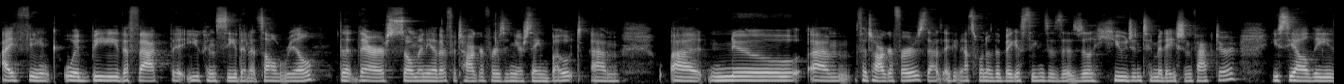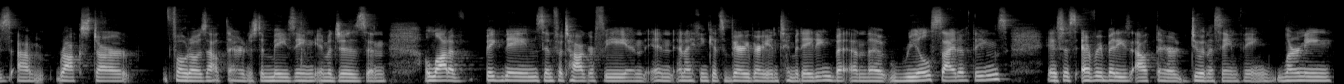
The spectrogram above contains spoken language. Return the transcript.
I think, would be the fact that you can see that it's all real. That there are so many other photographers in your same boat. Um, uh, new um, photographers. That I think that's one of the biggest things. Is there's a huge intimidation factor. You see all these um, rock star photos out there and just amazing images and a lot of big names in photography. And, and and I think it's very very intimidating. But on the real side of things it's just everybody's out there doing the same thing learning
